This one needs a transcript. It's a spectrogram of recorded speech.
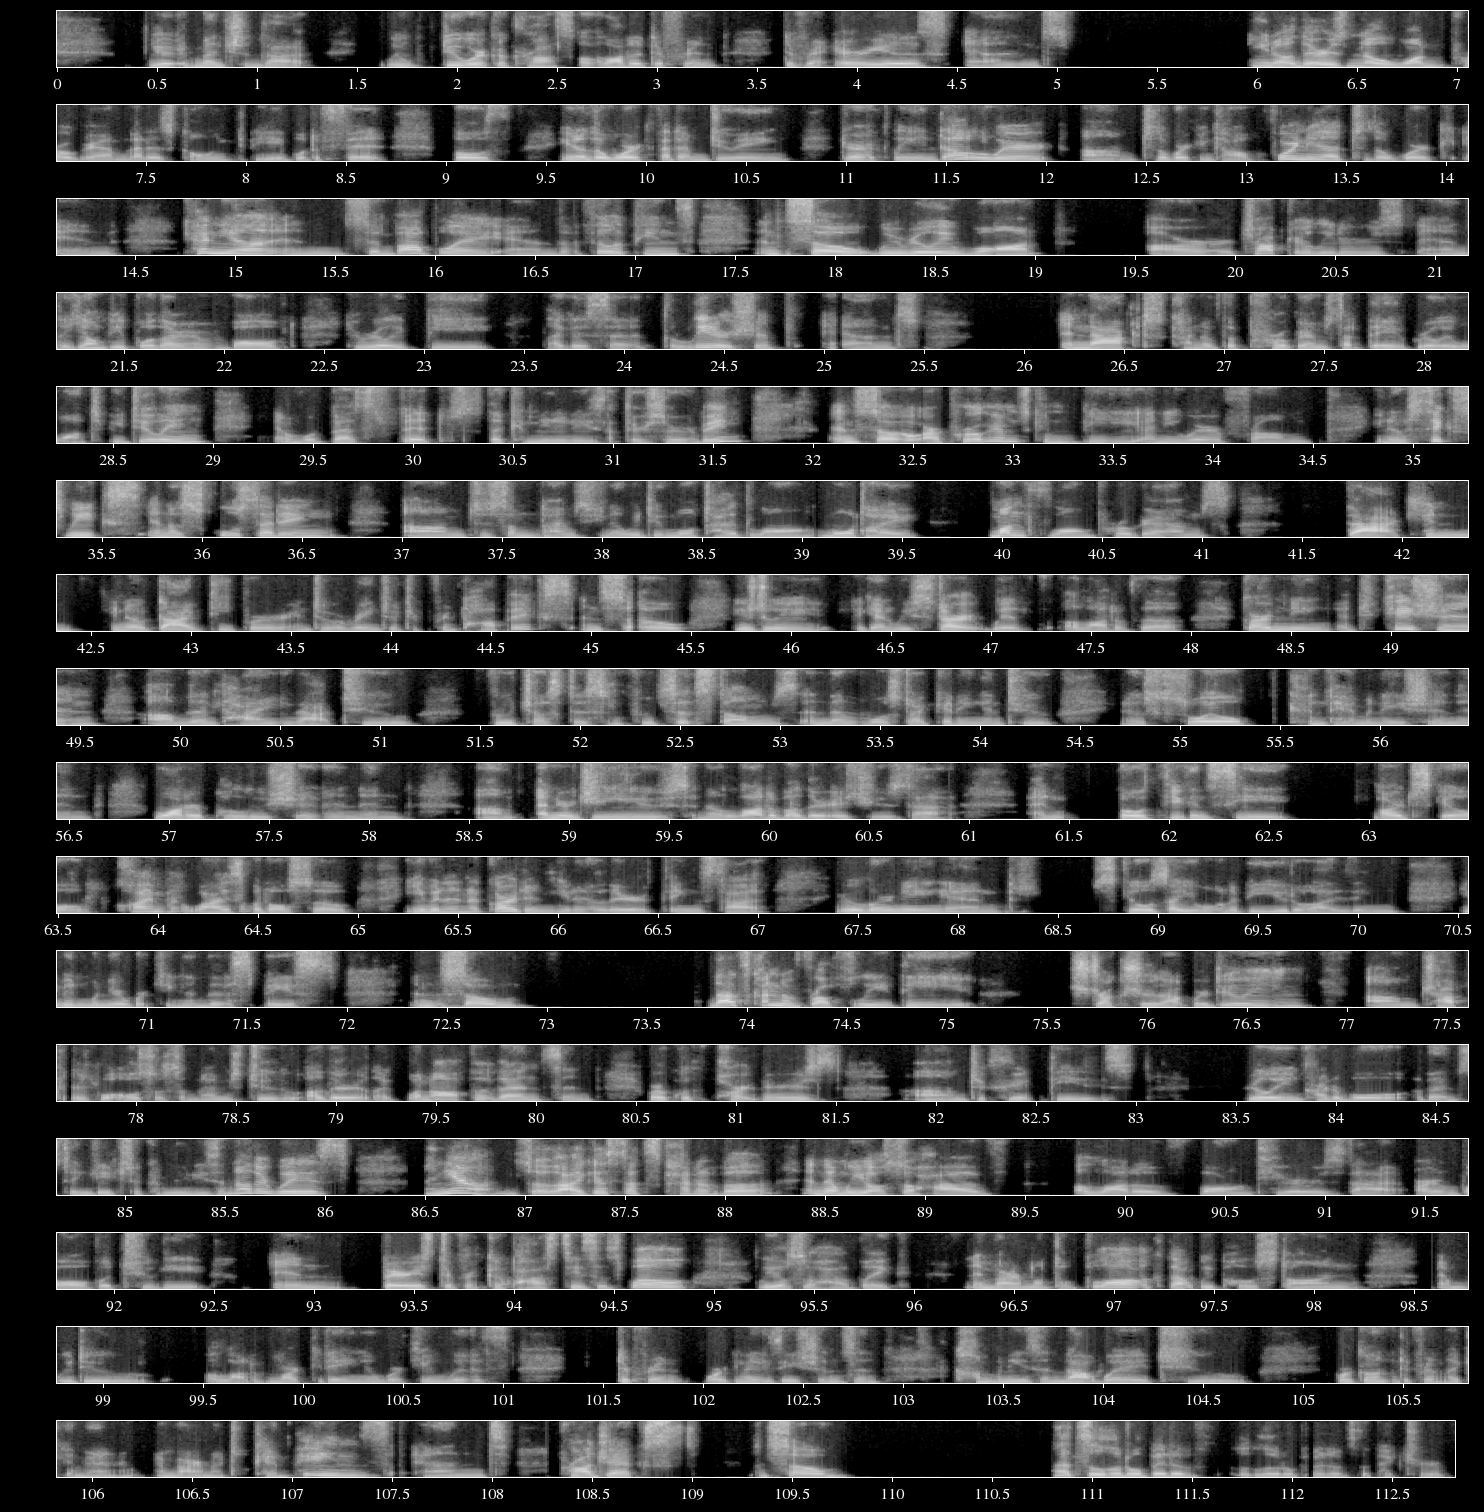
You had mentioned that we do work across a lot of different different areas and you know there is no one program that is going to be able to fit both you know the work that i'm doing directly in delaware um, to the work in california to the work in kenya and zimbabwe and the philippines. And so we really want our chapter leaders and the young people that are involved to really be like i said the leadership and enact kind of the programs that they really want to be doing and would best fit the communities that they're serving and so our programs can be anywhere from, you know, six weeks in a school setting um, to sometimes, you know, we do multi-long, multi-month long programs that can, you know, dive deeper into a range of different topics. And so usually, again, we start with a lot of the gardening education, um, then tying that to food justice and food systems and then we'll start getting into you know soil contamination and water pollution and um, energy use and a lot of other issues that and both you can see large scale climate wise, but also even in a garden, you know, there are things that you're learning and skills that you want to be utilizing even when you're working in this space. And so that's kind of roughly the structure that we're doing. Um, chapters will also sometimes do other like one off events and work with partners um, to create these really incredible events to engage the communities in other ways. And yeah, so I guess that's kind of a, and then we also have a lot of volunteers that are involved with TUGI in various different capacities as well. We also have like an environmental blog that we post on, and we do a lot of marketing and working with different organizations and companies in that way to work on different like environmental campaigns and projects. And so that's a little bit of a little bit of the picture.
